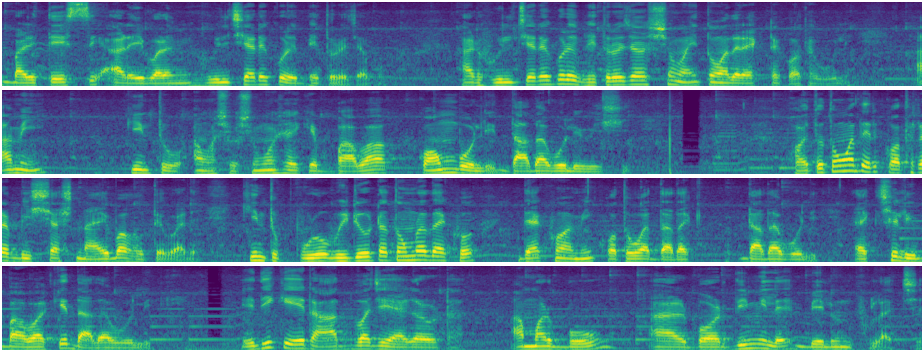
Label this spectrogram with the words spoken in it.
বাড়িতে এসেছি আর এবার আমি হুইল চেয়ারে করে ভেতরে যাব। আর হুইল চেয়ারে করে ভেতরে যাওয়ার সময় তোমাদের একটা কথা বলি। আমি কিন্তু আমার শ্বশুরমশাইকে বাবা কম বলি, দাদা বলি বেশি। হয়তো তোমাদের কথাটা বিশ্বাস নাই বা হতে পারে। কিন্তু পুরো ভিডিওটা তোমরা দেখো। দেখো আমি কতবার দাদা দাদা বলি। অ্যাকচুয়ালি বাবাকে দাদা বলি। এদিকে রাত বাজে এগারোটা। আমার বউ আর বর্দি মিলে বেলুন ফুলাচ্ছে।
